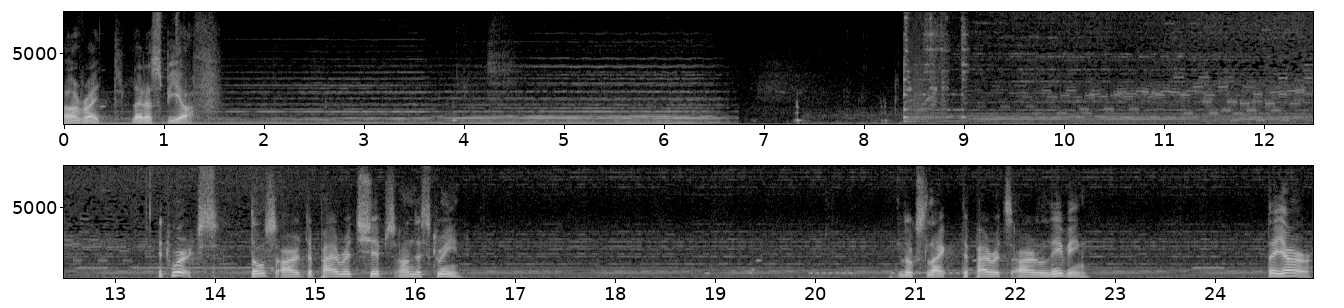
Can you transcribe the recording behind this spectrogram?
Alright, let us be off. It works. Those are the pirate ships on the screen. It looks like the pirates are leaving. They are.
